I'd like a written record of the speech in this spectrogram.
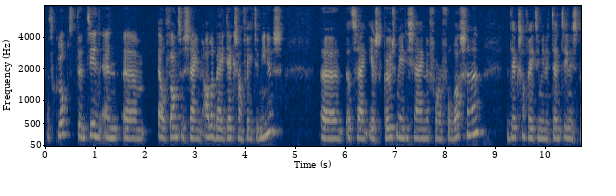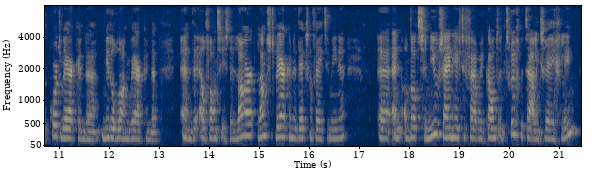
dat klopt. Tentin en um, Elvanse zijn allebei dexamfetamines. Uh, dat zijn eerste keusmedicijnen voor volwassenen. De dexamfetamine Tentin is de kortwerkende, middellang werkende. En de Elvanse is de langer, langstwerkende dexamfetamine. Uh, en omdat ze nieuw zijn, heeft de fabrikant een terugbetalingsregeling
